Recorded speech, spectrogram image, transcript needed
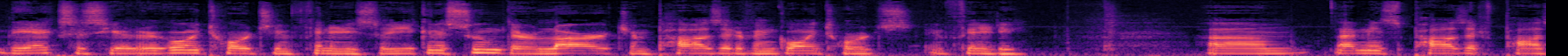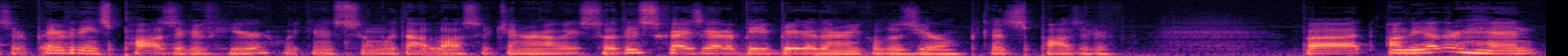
the x's here, they're going towards infinity. So you can assume they're large and positive and going towards infinity. Um, that means positive, positive. Everything's positive here. We can assume without loss of generality. So this guy's got to be bigger than or equal to 0 because it's positive. But on the other hand,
